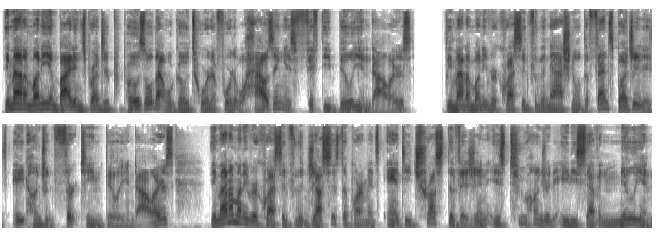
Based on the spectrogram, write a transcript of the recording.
The amount of money in Biden's budget proposal that will go toward affordable housing is $50 billion. The amount of money requested for the national defense budget is $813 billion. The amount of money requested for the Justice Department's antitrust division is $287 million,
